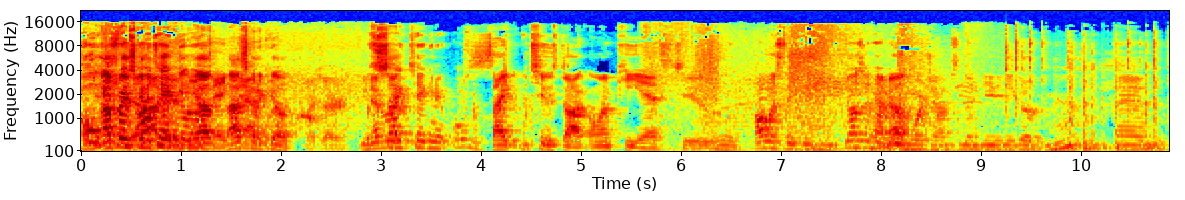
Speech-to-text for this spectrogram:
Oh, the up air's gonna up take it. Yep, take that's that gonna kill. For sure. You With never Psyke taking it. Psyke 2 stock on PS2. always think that he doesn't have Oh, no. any more jumps, and then DDD goes, and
